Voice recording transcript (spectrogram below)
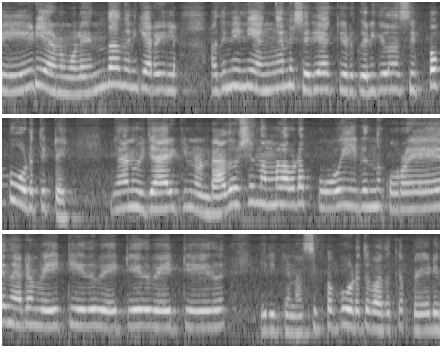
പേടിയാണ് മോളെ. എന്താണെന്ന് എനിക്കറിയില്ല. അതിനെ ഇനി എങ്ങനെ ശരിയാക്കി എടുക്കും? എനിക്ക് സിപ്പപ്പ് കൊടുത്തിട്ടേ ഞാൻ വിചാരിക്കുന്നുണ്ട്. അത് പക്ഷെ നമ്മളവിടെ പോയി ഇരുന്ന് കുറേ നേരം വെയിറ്റ് ചെയ്ത് വെയിറ്റ് ചെയ്ത് വെയിറ്റ് ചെയ്ത് ഇരിക്കണം. സിപ്പപ്പ് കൊടുത്ത് പതുക്കെ പേടി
